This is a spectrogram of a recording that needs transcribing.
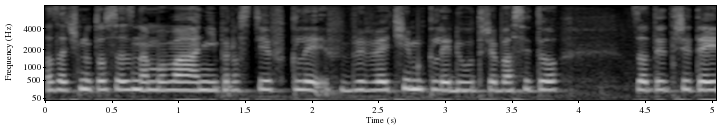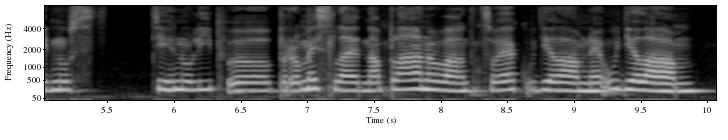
A začnu to seznamování prostě v, kli, v větším klidu, třeba si to za ty tři týdny stihnu líp uh, promyslet, naplánovat, co jak udělám, neudělám,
